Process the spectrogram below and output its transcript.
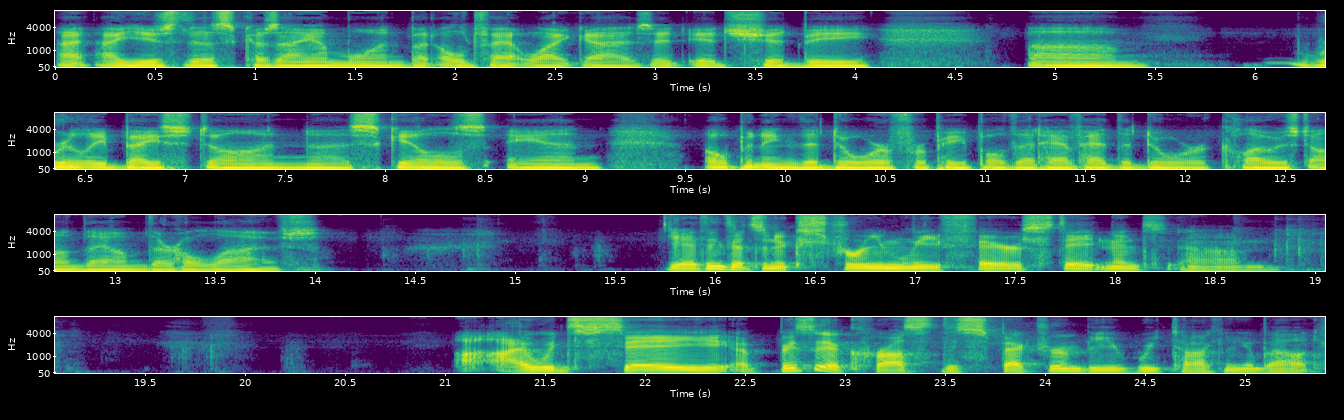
I, I use this because I am one, but old fat white guys. It it should be um, really based on uh, skills and opening the door for people that have had the door closed on them their whole lives. Yeah, I think that's an extremely fair statement. Um, I would say uh, basically across the spectrum, be we talking about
